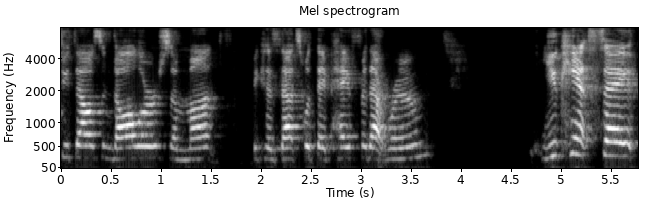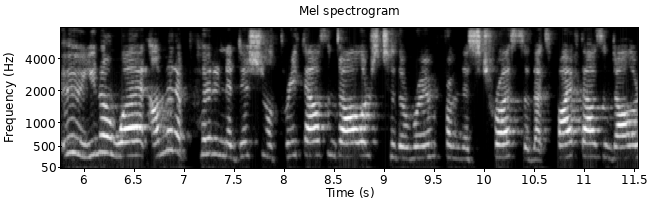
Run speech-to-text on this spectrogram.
$2,000 a month because that's what they pay for that room, you can't say, ooh, you know what, I'm going to put an additional $3,000 to the room from this trust, so that's $5,000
